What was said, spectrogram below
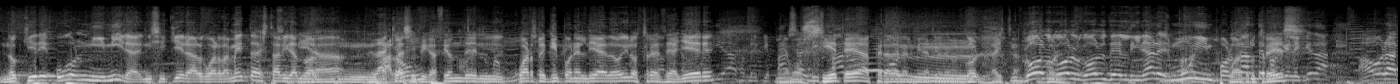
no quiere, Hugo ni mira ni siquiera al guardameta, está mirando al La clasificación del cuarto equipo en el día de hoy, los tres de ayer. Tenemos siete a espera de la eliminación gol. Gol, gol, gol, del Linares, muy importante porque le queda ahora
